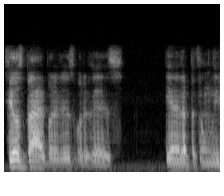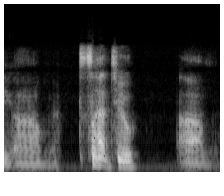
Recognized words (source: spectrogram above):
feels bad, but it is what it is. He ended up with only um, still had two. Um,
